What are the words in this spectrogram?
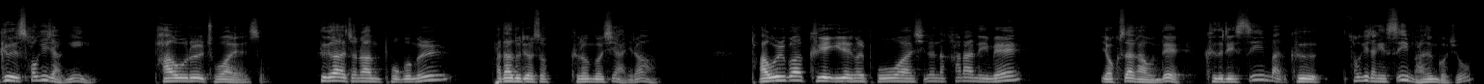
그 서기장이 바울을 좋아해서 그가 전한 복음을 받아들여서 그런 것이 아니라 바울과 그의 일행을 보호하시는 하나님의 역사 가운데 그들이 쓰임 받, 그 서기장에 쓰임 받은 거죠.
